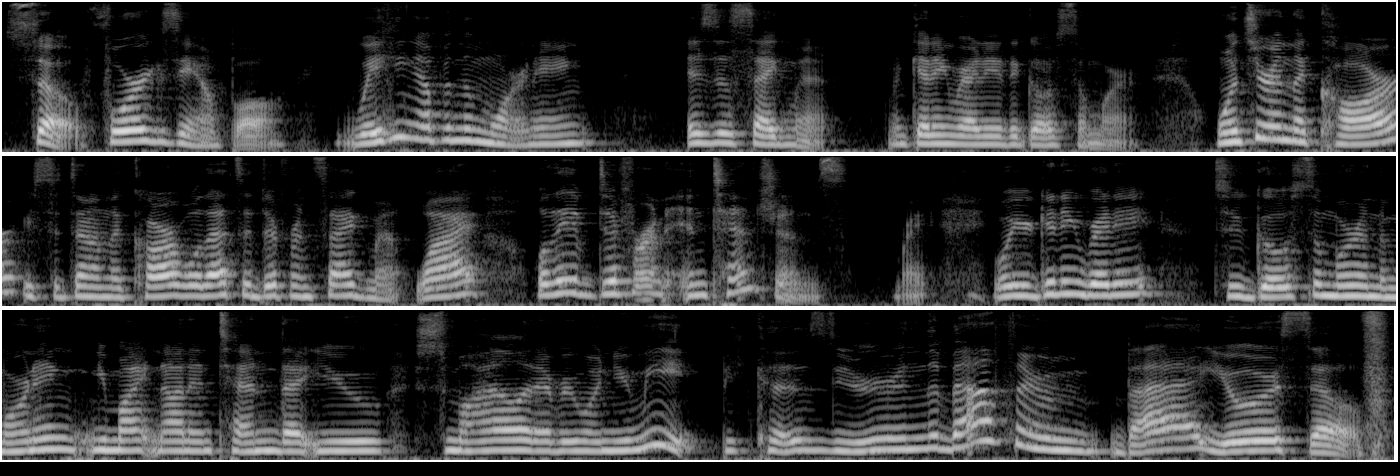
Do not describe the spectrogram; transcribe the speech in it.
So, for example, waking up in the morning is a segment, getting ready to go somewhere. Once you're in the car, you sit down in the car, well, that's a different segment. Why? Well, they have different intentions, right? Well, you're getting ready to go somewhere in the morning, you might not intend that you smile at everyone you meet because you're in the bathroom by yourself.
